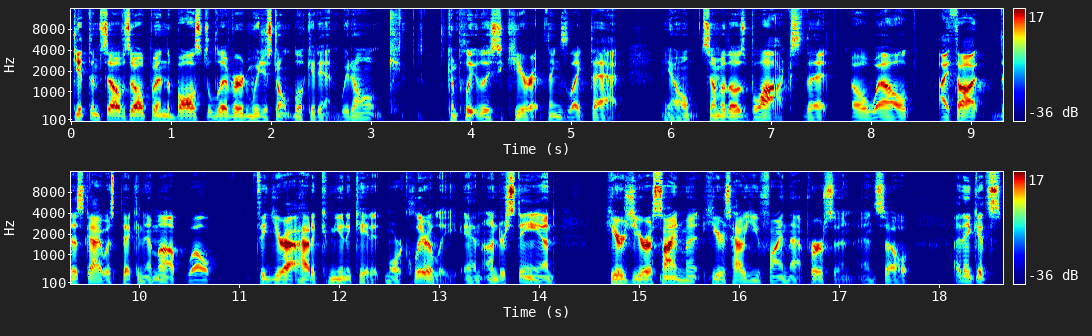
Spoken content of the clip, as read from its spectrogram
get themselves open, the ball's delivered, and we just don't look it in. We don't c- completely secure it, things like that. You know, some of those blocks that, oh, well, I thought this guy was picking him up. Well, figure out how to communicate it more clearly and understand here's your assignment, here's how you find that person. And so I think it's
